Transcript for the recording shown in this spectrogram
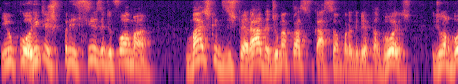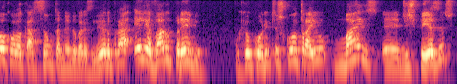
E o Corinthians precisa, de forma mais que desesperada, de uma classificação para a Libertadores e de uma boa colocação também do brasileiro para elevar o prêmio, porque o Corinthians contraiu mais é, despesas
